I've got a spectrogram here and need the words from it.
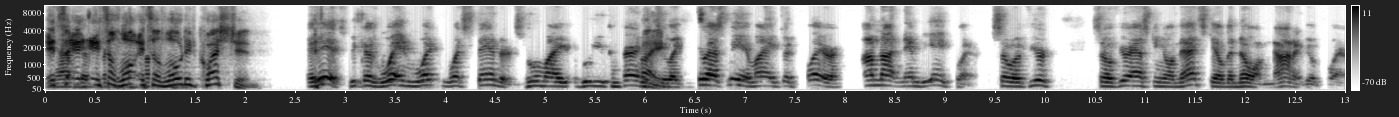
it's to- it's a lo- it's a loaded question. It is because what and what what standards? Who am I? Who are you comparing Right. to? Like you ask me, am I a good player? I'm not an NBA player. So if you're so if you're asking on that scale, then no, I'm not a good player.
